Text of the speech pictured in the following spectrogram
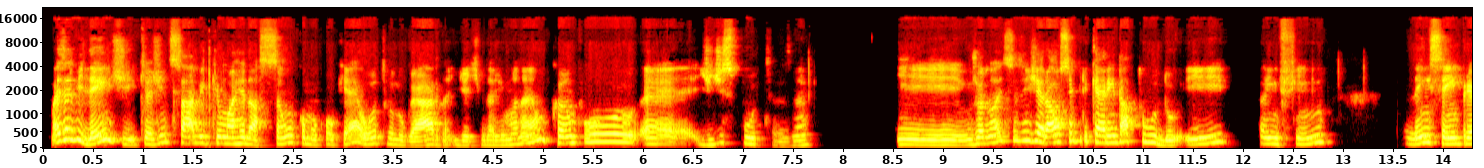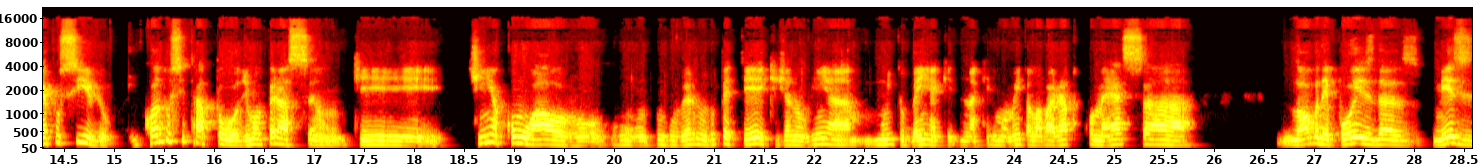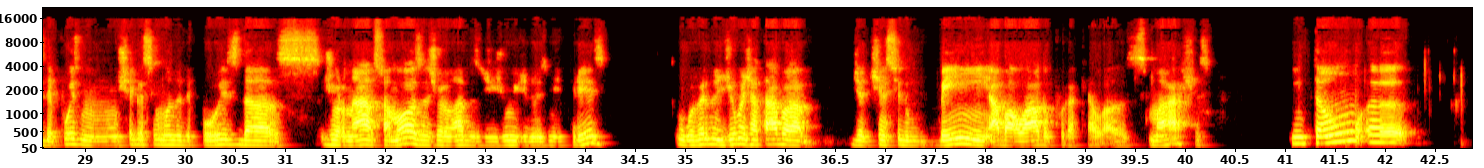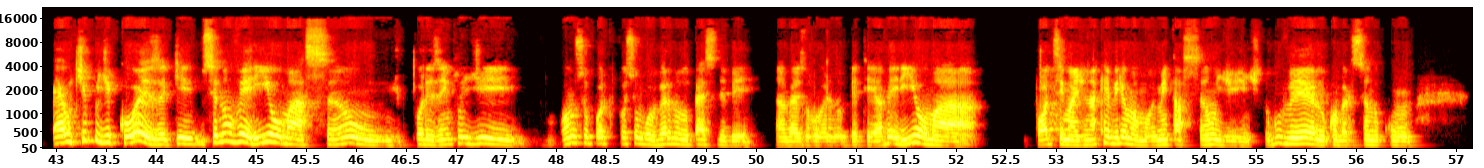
Mas é evidente que a gente sabe que uma redação, como qualquer outro lugar de atividade humana, é um campo é, de disputas, né? E os jornalistas, em geral, sempre querem dar tudo, e, enfim, nem sempre é possível. E quando se tratou de uma operação que tinha como alvo um, um, governo do PT, que já não vinha muito bem aqui, naquele momento, a Lava Jato começa logo depois das meses depois, não, não, chega a ser um ano depois das jornadas famosas jornadas de junho de 2013, o governo Dilma já estava já tinha sido bem abalado por aquelas marchas. Então, uh, é o tipo de coisa que você não veria uma ação, por exemplo, de vamos supor que fosse um governo do PSDB, ao invés um governo do PT, haveria uma pode-se imaginar que haveria uma movimentação de gente do governo, conversando com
